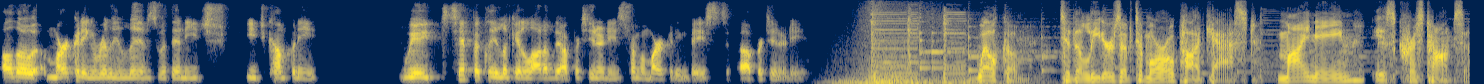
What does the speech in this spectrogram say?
although marketing really lives within each each company we typically look at a lot of the opportunities from a marketing based opportunity. Welcome to the Leaders of Tomorrow podcast. My name is Chris Thompson,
